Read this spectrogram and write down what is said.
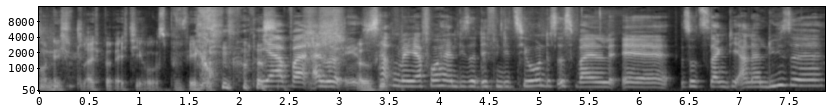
und nicht Gleichberechtigungsbewegung? ja, weil, also, also das hatten wir ja vorher in dieser Definition. Das ist, weil äh, sozusagen die Analyse,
